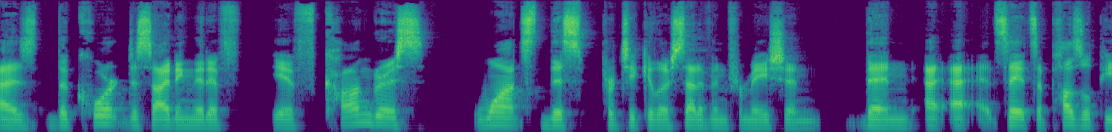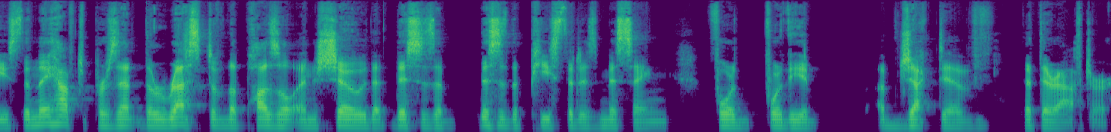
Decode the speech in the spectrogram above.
as the court deciding that if if Congress wants this particular set of information, then say it's a puzzle piece, then they have to present the rest of the puzzle and show that this is a this is the piece that is missing for for the objective that they're after.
